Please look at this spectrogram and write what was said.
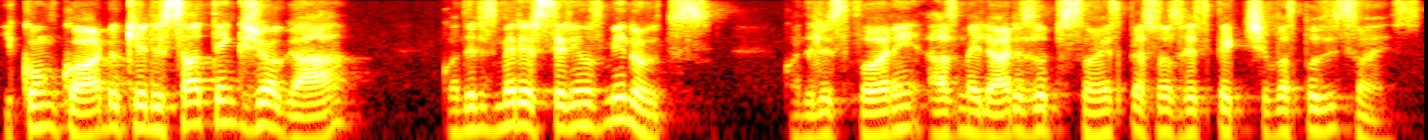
e concordo que eles só têm que jogar quando eles merecerem os minutos, quando eles forem as melhores opções para suas respectivas posições.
